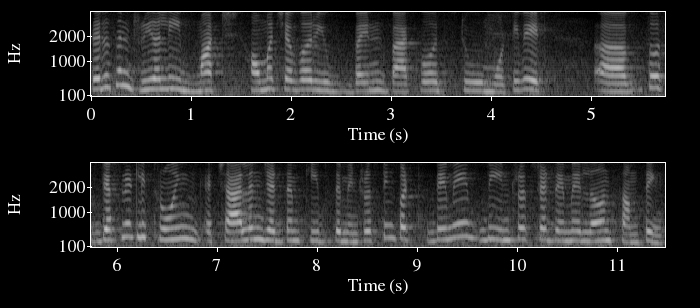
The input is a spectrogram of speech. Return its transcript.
there isn't really much how much ever you bend backwards to motivate. Uh, so, definitely throwing a challenge at them keeps them interesting, but they may be interested, they may learn something,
